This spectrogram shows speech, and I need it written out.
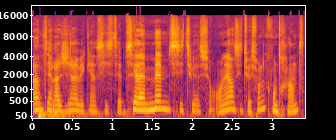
interagir avec un système. C'est la même situation. On est en situation de contrainte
